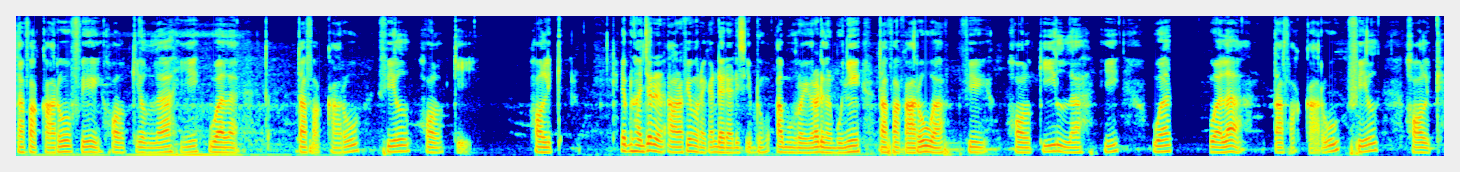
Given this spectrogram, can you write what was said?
tafakaru fi holkillahi wala tafakaru fil holki. Holik. Ibnu Hajar dan Al-Rafi mereka dari hadis Ibnu Abu Hurairah dengan bunyi tafakaru wa fi holkillahi wa wala tafakaru fil holik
